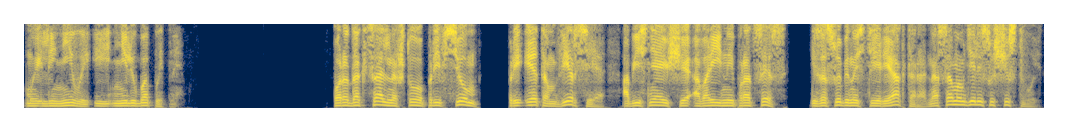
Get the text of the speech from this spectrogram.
мы ленивы и нелюбопытны. Парадоксально, что при всем при этом версия, объясняющая аварийный процесс из особенностей реактора, на самом деле существует.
